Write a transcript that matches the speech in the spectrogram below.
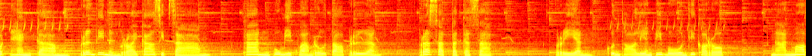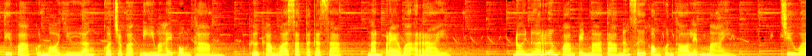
กฎแห่งกรรมเรื่องที่ 193 ท่านผู้มีความรู้ตอบเรื่อง พระสัตตกษัตริย์เรียนคุณทอเลียงพิบูลที่เคารพ งานมอบที่ฝากคุณหมอเยื้องกชพักดีมาให้ผมทำคือคำว่าสัตตกษัตริย์นั้นแปลว่าอะไร โดยเนื้อเรื่องความเป็นมาตามหนังสือของคุณทอเล่มใหม่ ชื่อว่า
